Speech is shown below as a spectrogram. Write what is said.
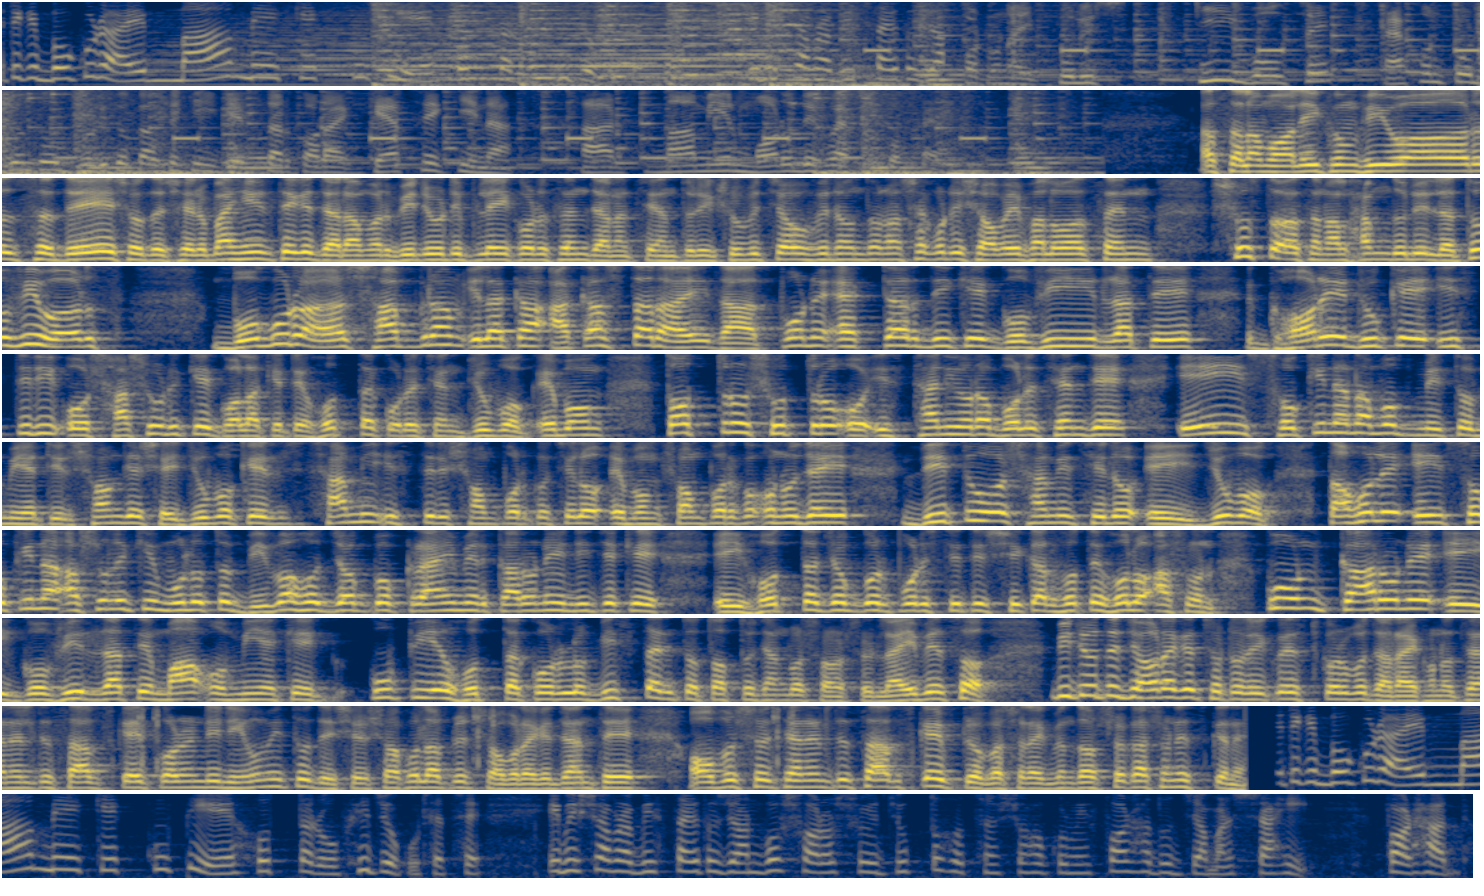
এদিকে বগুড়ায় মা মেয়েকে কুপিয়ে হত্যার অভিযোগ উঠেছে। এ বিষয়ে আমরা বিস্তারিত জান ঘটনায় পুলিশ কি বলছে? এখন পর্যন্ত জড়িত কাউকে কি গ্রেফতার করা গেছে কিনা? আর মা মেয়ের মরদেহ এখন কোথায় আছে? আসসালামু আলাইকুম ভিউয়ার্স দেশ ও দেশের বাহির থেকে যারা আমার ভিডিওটি প্লে করেছেন জানাচ্ছি আন্তরিক শুভেচ্ছা ও অভিনন্দন। আশা করি সবাই ভালো আছেন সুস্থ আছেন আলহামদুলিল্লাহ। তো ভিউয়ার্স বগুড়া সাবগ্রাম এলাকা আকাশতারায় রাত পৌনে একটার দিকে গভীর রাতে ঘরে ঢুকে স্ত্রী ও শাশুড়িকে গলা কেটে হত্যা করেছেন যুবক এবং তত্রসূত্র ও স্থানীয়রা বলেছেন যে এই সকিনা নামক মৃত মেয়েটির সঙ্গে সেই যুবকের স্বামী স্ত্রীর সম্পর্ক ছিল এবং সম্পর্ক অনুযায়ী দ্বিতীয় স্বামী ছিল এই যুবক। তাহলে এই সকিনা আসলে কি মূলত বিবাহযোগ্য ক্রাইমের কারণেই নিজেকে এই হত্যাযোগ্যর পরিস্থিতির শিকার হতে হলো? আসুন, কোন কারণে এই গভীর রাতে মা ও মেয়েকে কুপিয়ে হত্যা করল বিস্তারিত তথ্য জানব সরাসরি লাইভে এসো ভিডিওতে যাওয়ার আগে ছোট রিকোয়েস্ট করব যারা এখনও চ্যানেলটি সাবস্ক্রাইব করেননি নিয়মিত দেশের সকল আপডেট সবার আগে জানতে অবশ্যই চ্যানেলটি সাবস্ক্রাইব করে পাশে রাখবেন। দর্শক আসুন স্ক্রিনে এদিকে বগুড়ায় মা মেয়েকে কুপিয়ে হত্যার অভিযোগ উঠেছে। এ বিষয়ে আমরা বিস্তারিত জানব। সরাসরি যুক্ত হচ্ছেন সহকর্মী ফরহাদুজ্জামান শাহী। ফরহাদ।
